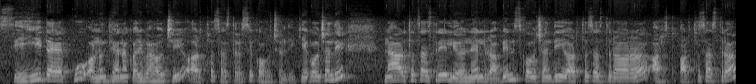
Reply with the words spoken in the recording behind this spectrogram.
से हीटा को अनुध्यान करवा अर्थशास्त्र से कहते किए कहते ना अर्थशास्त्री लियोनेल रबिन्स कौन अर्थशास्त्र अर्थशास्त्र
